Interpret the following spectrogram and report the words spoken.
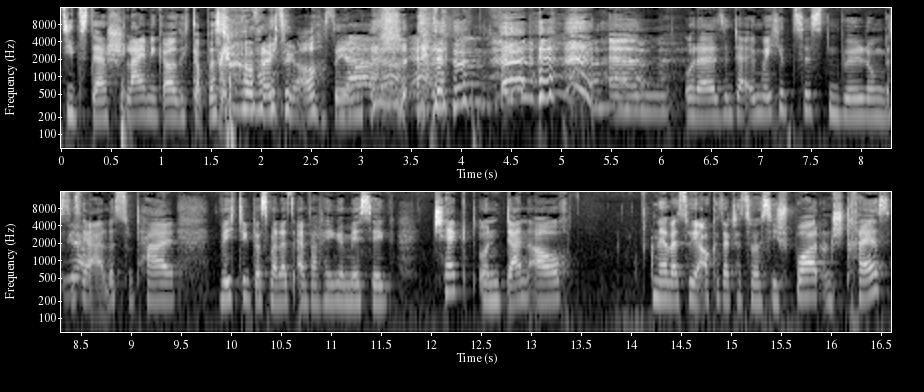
Sieht es da schleimig aus? Ich glaube, das kann man vielleicht sogar auch sehen. Ja, ja, ja ähm, oder sind da irgendwelche Zystenbildungen? Das ist ja alles total wichtig, dass man das einfach regelmäßig checkt und dann auch ne, was du ja auch gesagt hast, sowas wie Sport und Stress,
